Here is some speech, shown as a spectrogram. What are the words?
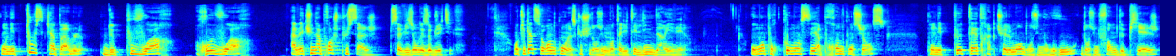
on est tous capables de pouvoir revoir avec une approche plus sage sa vision des objectifs. En tout cas, de se rendre compte, est-ce que je suis dans une mentalité ligne d'arrivée au moins pour commencer à prendre conscience qu'on est peut-être actuellement dans une roue, dans une forme de piège,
